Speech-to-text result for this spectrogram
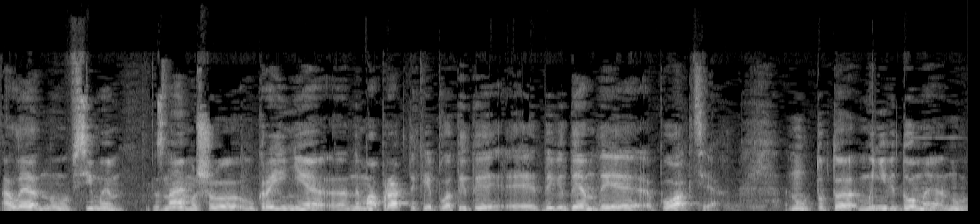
але ну, всі ми знаємо, що в Україні е, нема практики платити е, дивіденди по акціях. Ну, тобто мені відоме, ну,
